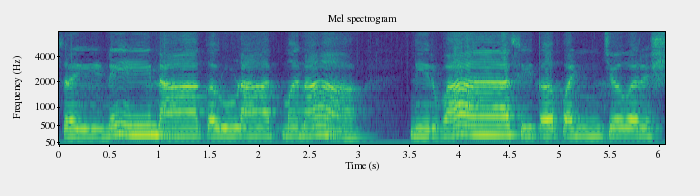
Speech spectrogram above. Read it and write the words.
श्रैणेनाकरुणात्मना निर्वासितपञ्चवर्ष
